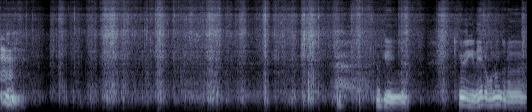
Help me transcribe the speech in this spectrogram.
여기 이제 기맥이 내려오는 거를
